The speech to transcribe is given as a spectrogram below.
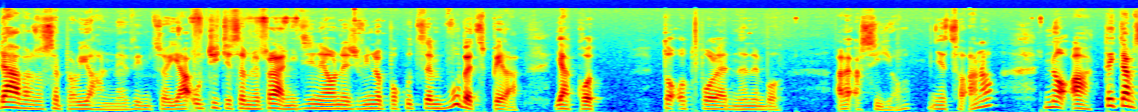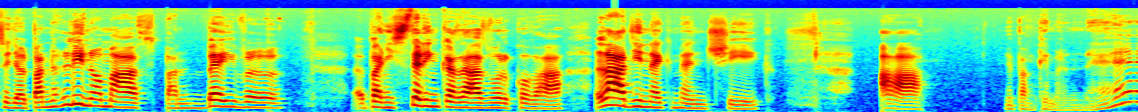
dával se pro, já nevím co, já určitě jsem nepila nic jiného než víno, pokud jsem vůbec pila, jako to odpoledne, nebo, ale asi jo, něco ano. No a teď tam seděl pan Hlinomás, pan Bejvl, paní Stelinka Zázvorková, Ládinek Menšík a ne pan Kemr, ne?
